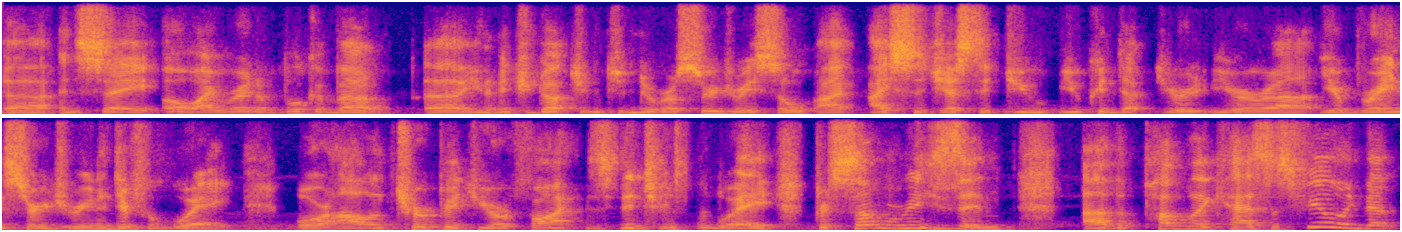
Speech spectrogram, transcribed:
uh, and say, "Oh, I read a book about uh, you know introduction to neurosurgery, so I, I suggest that you you conduct your your uh, your brain surgery in a different way, or I'll interpret your findings in a different way." For some reason, uh, the public has this feeling that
